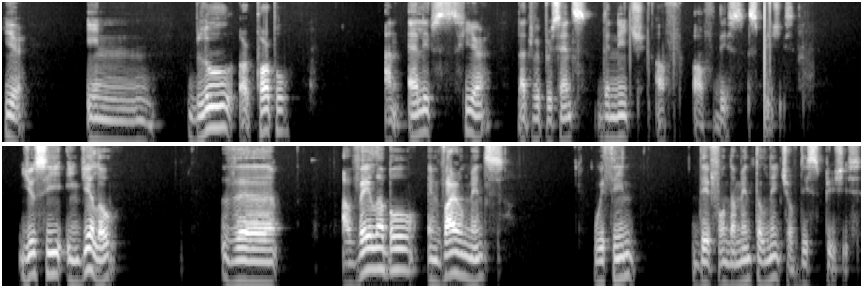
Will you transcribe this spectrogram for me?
here in blue or purple an ellipse here that represents the niche of, of this species. You see in yellow the available environments within the fundamental niche of this species.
